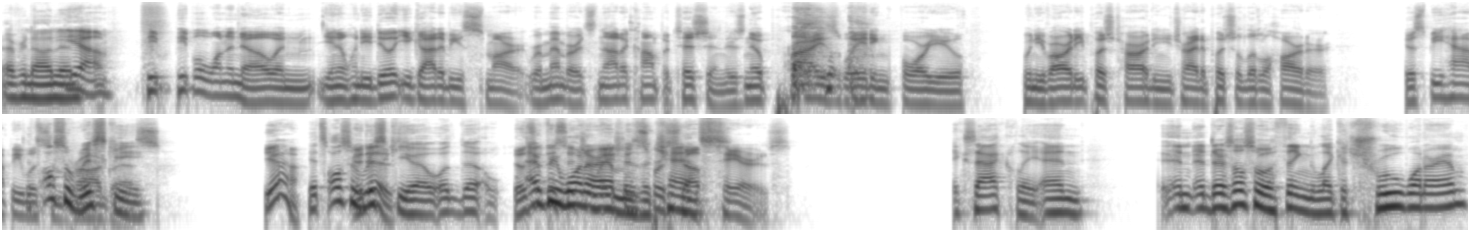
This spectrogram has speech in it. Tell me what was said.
every now and then. yeah. Pe- people want to know, and you know, when you do it, you got to be smart. Remember, it's not a competition. There's no prize waiting for you when you've already pushed hard and you try to push a little harder. Just be happy with. It's also risky. Yeah, It's also It risky. is. Uh, the, those every one RM is a chance. tears. Exactly, and, and and there's also a thing like a true one RM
